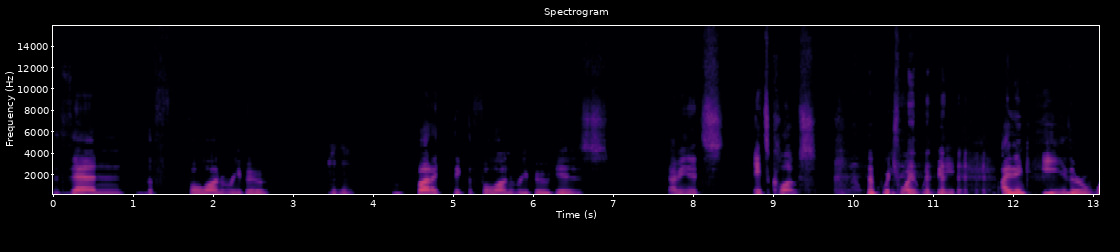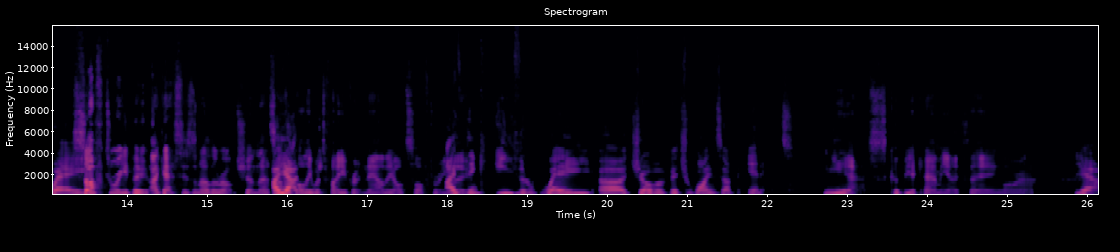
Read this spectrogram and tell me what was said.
than the full-on reboot. hmm But I think the full-on reboot is, I mean, it's it's close. Which one it would be? I think either way. Soft reboot, I guess, is another option. That's Uh, a yeah. Hollywood favorite now, the old soft reboot. I think either way, uh, Jovovich winds up in it. Yes, could be a cameo thing or a. Yeah.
